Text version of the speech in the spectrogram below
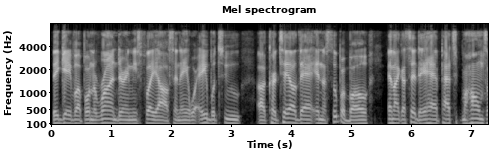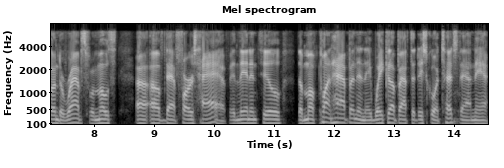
they gave up on the run during these playoffs, and they were able to uh, curtail that in the Super Bowl. And like I said, they had Patrick Mahomes under wraps for most uh, of that first half, and then until the muff punt happened, and they wake up after they score a touchdown there.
